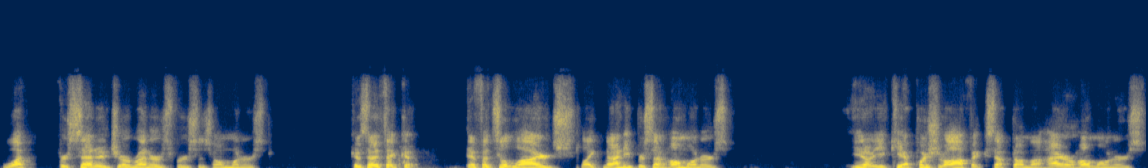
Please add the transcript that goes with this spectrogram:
what percentage are renters versus homeowners. Because I think if it's a large, like 90% homeowners, you know, you can't push it off except on the higher homeowners.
